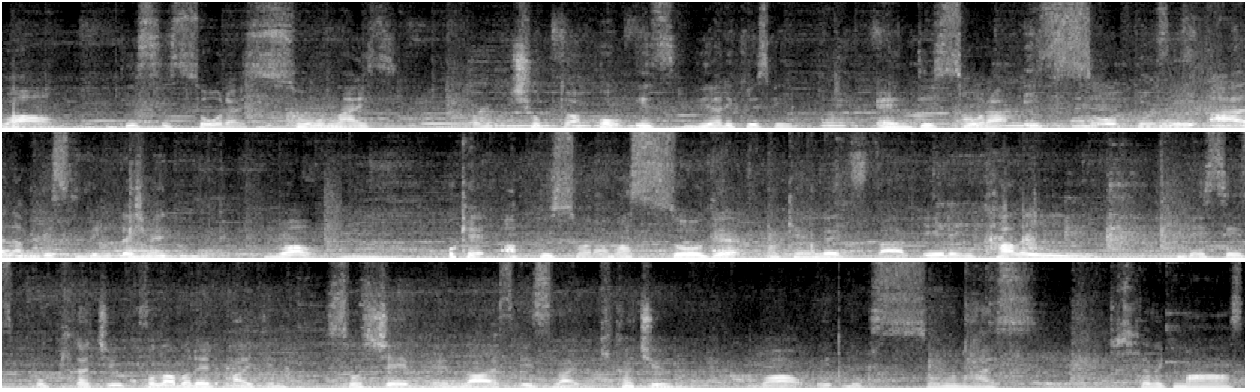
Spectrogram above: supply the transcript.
Wow, this is soda is so nice. Chopped apple is very crispy, and this soda is so fizzy. I love this refreshment. Wow. Okay, apple soda was so good. Okay, let's start eating curry. This is for Pikachu collaborated item. So shape and life is like Pikachu. Wow, it looks so nice. Itadakimasu.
